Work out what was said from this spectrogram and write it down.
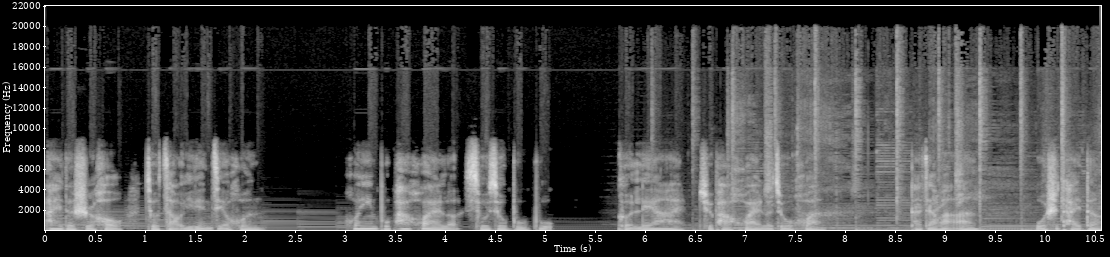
爱的时候就早一点结婚，婚姻不怕坏了修修补补，可恋爱却怕坏了就换。大家晚安，我是台灯。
